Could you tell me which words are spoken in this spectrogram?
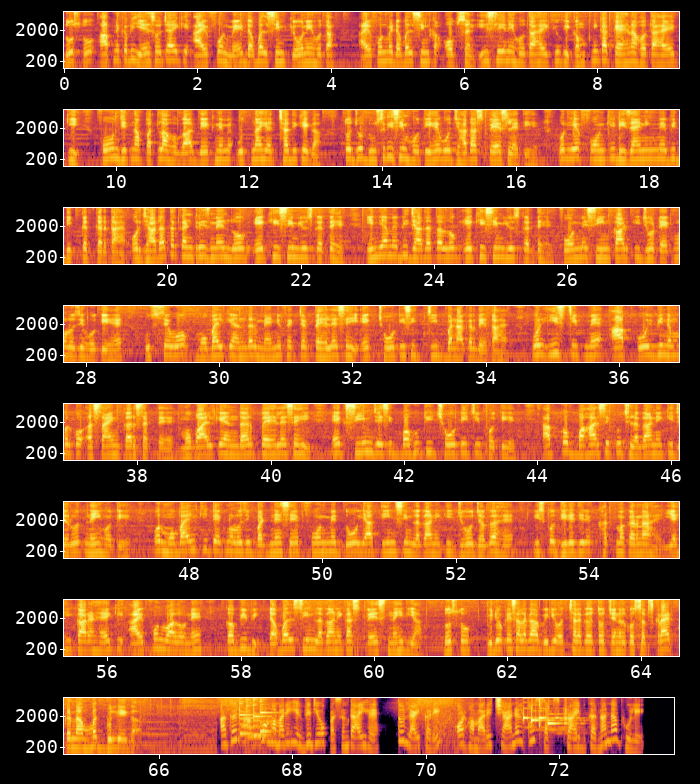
दोस्तों, आपने कभी यह सोचा है कि आईफोन में डबल सिम क्यों नहीं होता? आईफोन में डबल सिम का ऑप्शन इसलिए नहीं होता है क्योंकि कंपनी का कहना होता है कि फ़ोन जितना पतला होगा, देखने में उतना ही अच्छा दिखेगा। तो जो दूसरी सिम होती है, वो ज़्यादा स्पेस लेती है। और ये फ़ोन की डिज़ाइनिंग में भी दिक्कत करता है। और ज़्यादातर कंट्रीज़ में लोग एक ही सिम यूज़ करते हैं। इंडिया में भी ज़्यादातर लोग एक ही सिम यूज़ करते हैं। फ़ोन में सिम कार्ड की जो टेक्नोलॉजी होती है, उससे वो मोबाइल के अंदर मैन्युफैक्चर पहले से ही एक छोटी सी चिप बनाकर देता है। और इस चिप में आप कोई भी नंबर को असाइन कर सकते हैं। मोबाइल के अंदर पहले से ही एक सिम जैसी बहुत ही छोटी चिप होती है। आपको बाहर से कुछ लगाने की ज़रूरत नहीं होती है। और मोबाइल की टेक्नोलॉजी बढ़ने से फ़ोन में दो या तीन सिम लगाने की जो जगह है, इसको धीरे धीरे ख़त्म करना है। यही कारण है कि आईफोन वालों ने कभी भी डबल सिम लगाने का स्पेस नहीं दिया। दोस्तों, वीडियो कैसा लगा? वीडियो अच्छा लगा तो चैनल को सब्सक्राइब करना मत भूलिएगा। अगर आपको हमारी ये वीडियो पसंद आई है तो लाइक करें और हमारे चैनल को सब्सक्राइब करना न भूलें।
